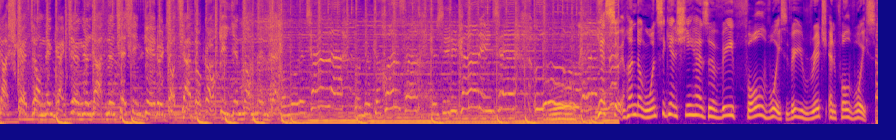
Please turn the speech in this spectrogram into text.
곳에 머문 듯해. 다시 끝없는 갈증을 낳는 채 신기를 쫓아도 거기에 넘는데. 황홀한 찰나 완벽한 환상 현실을 가린 채 우. Yes, so Handong, once again, she has a very full voice, very rich and full voice. 현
